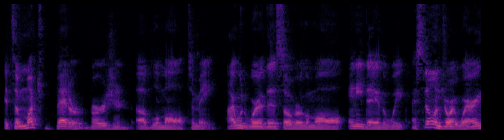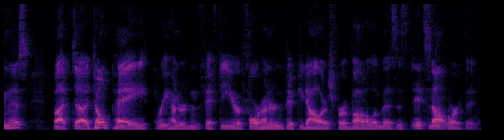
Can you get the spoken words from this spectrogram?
it's a much better version of Le Male to me. I would wear this over Le Male any day of the week. I still enjoy wearing this, but uh, don't pay 350 or $450 for a bottle of this. It's, it's not worth it.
